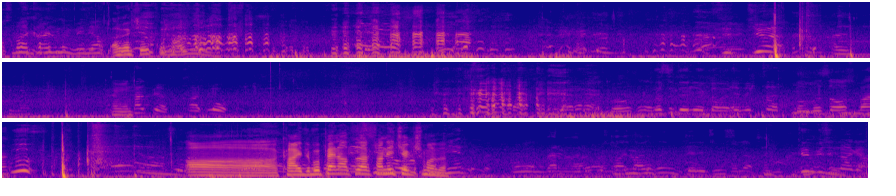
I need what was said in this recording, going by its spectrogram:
Osman Kaydın'ın beni yaptı. Aga şey Sütçü. Hemen. Kalp yap. Kalpli ok. Nasıl dönüyor kamera? Emektar. Babası Osman. Uf. Aa, kaydı bu penaltılar sana hiç yakışmadı. Tüm gücünle aga.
